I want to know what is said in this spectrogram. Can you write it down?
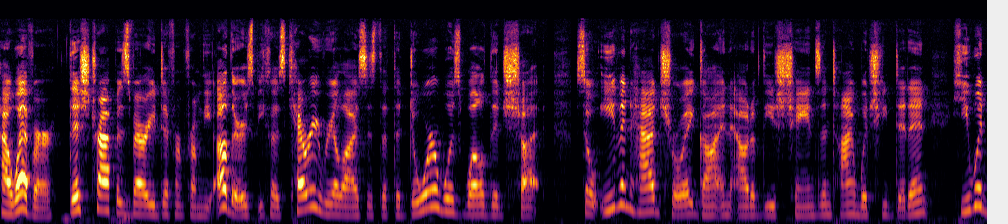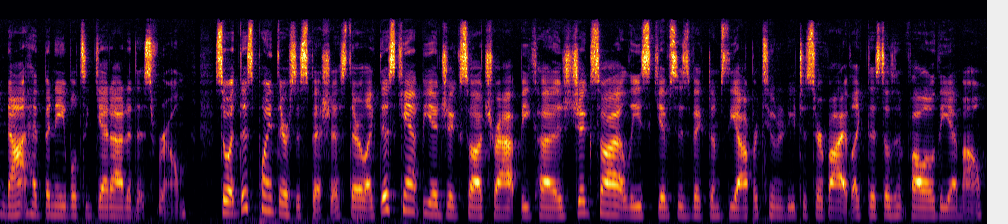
However, this trap is very different from the others because Kerry realizes that the door was welded shut. So even had Troy gotten out of these chains in time, which he didn't, he would not have been able to get out of this room. So at this point, they're suspicious. They're like, this can't be a jigsaw trap because Jigsaw at least gives his victims the opportunity to survive. Like, this doesn't follow the MO.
